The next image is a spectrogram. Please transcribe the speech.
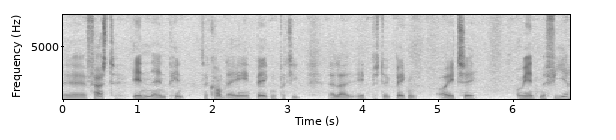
øh, først enden af en pind, så kom der et bækkenparti, eller et stykke bækken og et til, og vi endte med fire.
